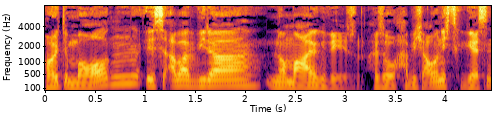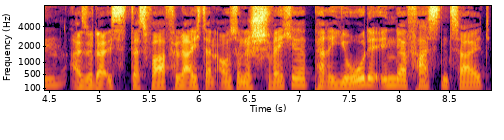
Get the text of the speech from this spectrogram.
Heute Morgen ist aber wieder normal gewesen. Also habe ich auch nichts gegessen. Also da ist, das war vielleicht dann auch so eine Schwächeperiode in der Fastenzeit.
